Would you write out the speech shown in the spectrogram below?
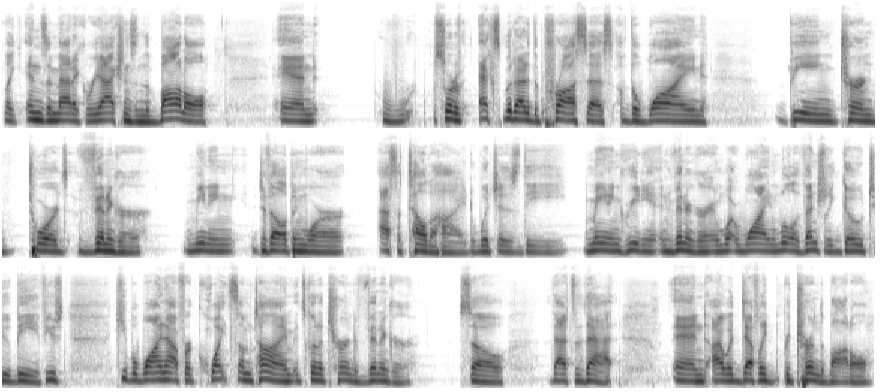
like enzymatic reactions in the bottle and r- sort of expedited the process of the wine being turned towards vinegar, meaning developing more acetaldehyde, which is the main ingredient in vinegar and what wine will eventually go to be. If you keep a wine out for quite some time, it's going to turn to vinegar. So that's that. And I would definitely return the bottle.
